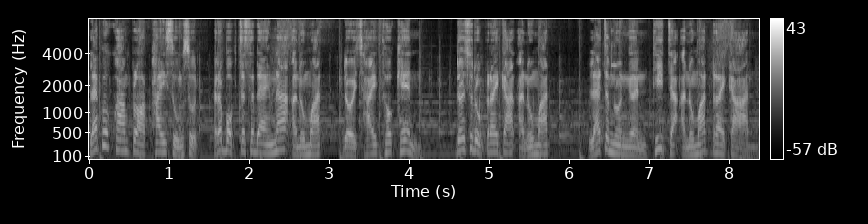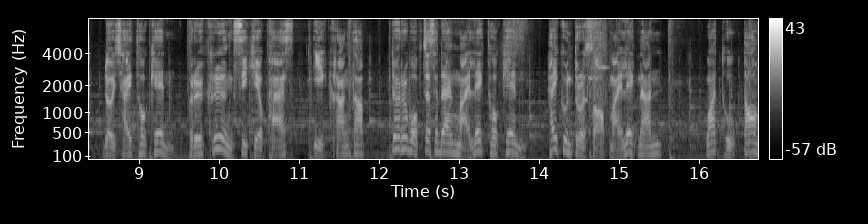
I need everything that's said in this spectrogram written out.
และเพื่อความปลอดภัยสูงสุด ระบบจะแสดงหน้าอนุมัติ โดยใช้โทเค็นโดยสรุปรายการอนุมัติ และจำนวนเงินที่จะอนุมัติรายการ โดยใช้โทเค็นหรือเครื่อง Secure Pass อีกครั้งครับ โดยระบบจะแสดงหมายเลขโทเค็นให้คุณตรวจสอบหมายเลขนั้น ว่าถูกต้อง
